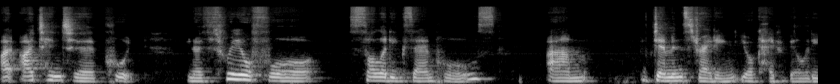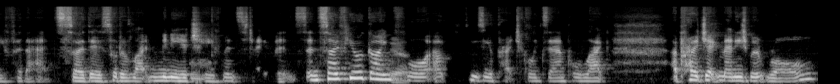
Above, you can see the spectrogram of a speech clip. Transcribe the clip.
I, I tend to put, you know, three or four solid examples um, demonstrating your capability for that. So they're sort of like mini achievement statements. And so if you were going yeah. for uh, using a practical example like a project management role,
